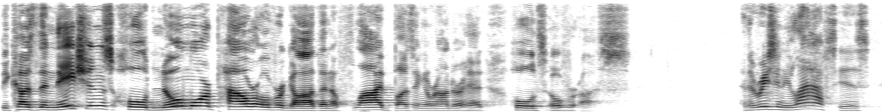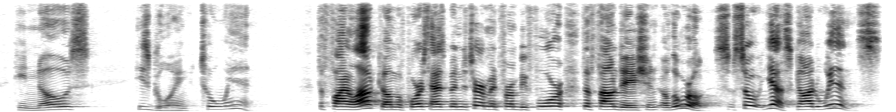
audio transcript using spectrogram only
because the nations hold no more power over God than a fly buzzing around our head holds over us. And the reason he laughs is he knows he's going to win. The final outcome, of course, has been determined from before the foundation of the world. So, yes, God wins.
